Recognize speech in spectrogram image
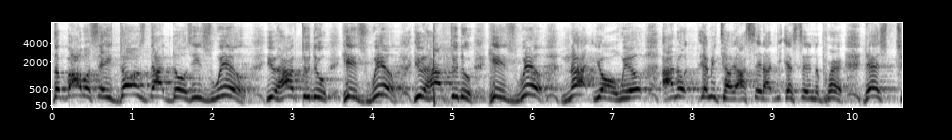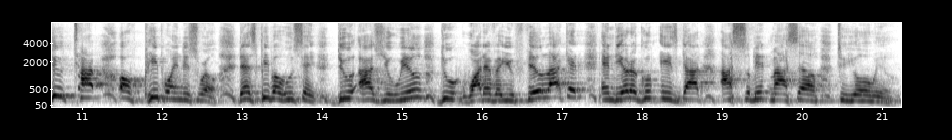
The Bible says, does that does his will. You have to do his will. You have to do his will, not your will. I know, let me tell you, I said that yesterday in the prayer. There's two type of people in this world. There's people who say, do as you will, do whatever you feel like it. And the other group is, God, I submit myself to your will.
